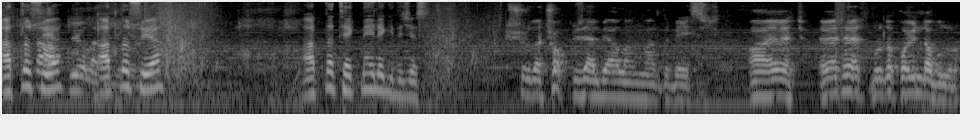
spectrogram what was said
Atla suya. atlıyorlar Atla suya. Atla tekneyle gideceğiz. Şurada çok güzel bir alan vardı base için. Aa evet. Evet evet burada koyun da bulurum.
